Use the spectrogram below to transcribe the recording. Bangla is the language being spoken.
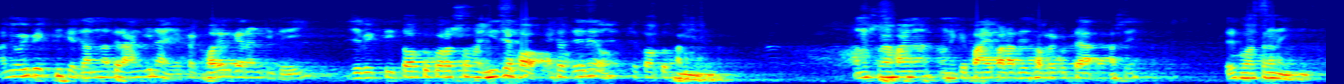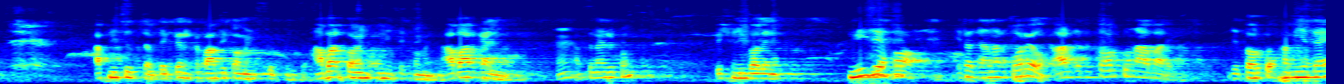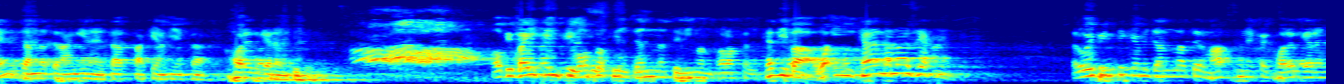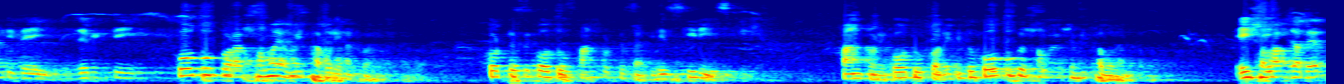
আমি ওই ব্যক্তিকে জান্নাতের আঙ্গিনায় একটা ঘরের গ্যারান্টি দেই, যে ব্যক্তি তর্ক করার সময় নিজে হক, এটা জেনেও সে তর্ক থামিয়ে অনেক সময় হয় না, অনেকে পায়ে পাড়া দিয়ে ঝগড়া করতে আসে। এরকম আসে না নেই? আপনি চুপচাপ দেখবেন একটা বাজে কমেন্ট করতেছে। আবার কমেন্ট নিচে কমেন্ট আবার গালি হ্যাঁ আছে না এরকম? বিষ্ণু বলেন নিজে হক এটা জানার পরেও আর যাতে তর্ক না বাড়ে যে তর্ক থামিয়ে দেয় জান্নাতের আঙ্গিনায় তার তাকে আমি একটা ঘরের গ্যারান্টি দিই وببيت في وسط الجنة لمن ترك الكذب وإن كان نازعا আর ওই ব্যক্তিকে আমি জান্নাতের মাঝখানে একটা ঘরের গ্যারান্টি দেই যে ব্যক্তি কৌতুক করার সময় মিথ্যা পরিহার করে করতেছে কৌতুক পান করতেছে আর হিজ কিডিং পান করে, কৌতুক করে, কিন্তু কৌতুকের সময় সে মিথ্যা বলে না। এই স্বভাব যাদের,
